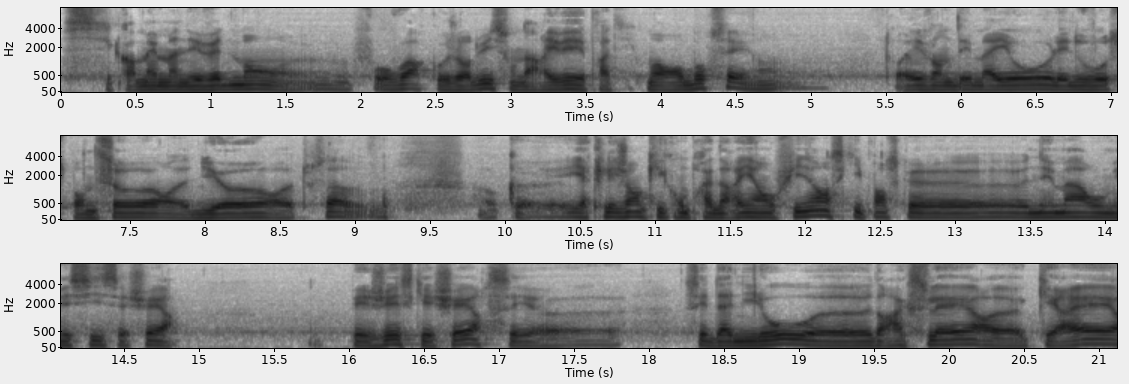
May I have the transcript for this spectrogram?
C'est quand même un événement. Il faut voir qu'aujourd'hui, son arrivée est pratiquement remboursée. Hein les ventes des maillots, les nouveaux sponsors, euh, Dior, euh, tout ça. Donc il n'y a que les gens qui comprennent rien aux finances, qui pensent que Neymar ou Messi c'est cher. PG, ce qui est cher, c'est c'est Danilo, Draxler, Kerrer,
